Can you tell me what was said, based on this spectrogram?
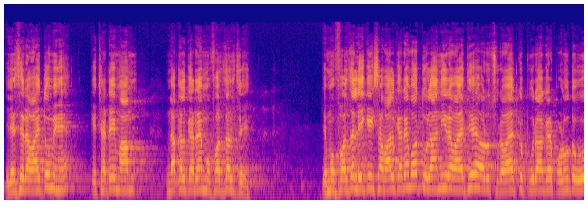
जैसे रवायतों में है कि छठे इमाम नकल कर रहे हैं मुफजल से। कि मुफजल एक एक सवाल कर रहे हैं, बहुत तुलानी रवायत है और उस रवायत को पूरा अगर पढ़ूँ तो वो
